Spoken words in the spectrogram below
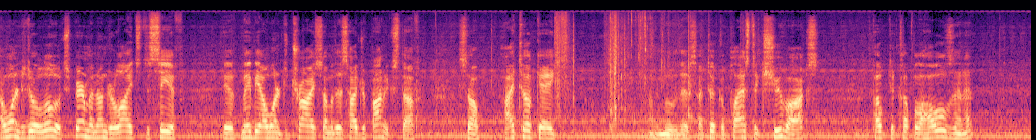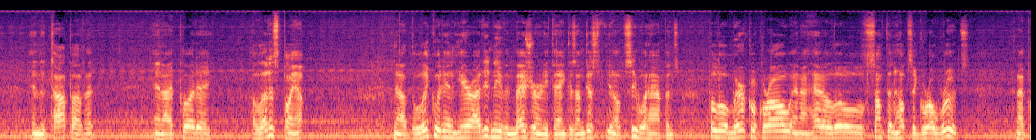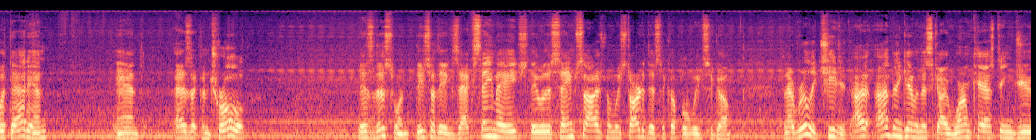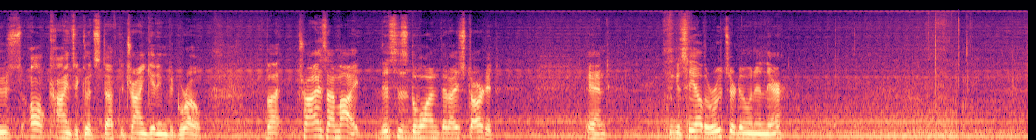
I wanted to do a little experiment under lights to see if if maybe I wanted to try some of this hydroponic stuff. So I took a let me move this. I took a plastic shoebox poked a couple of holes in it in the top of it and I put a, a lettuce plant. Now the liquid in here I didn't even measure anything because I'm just you know see what happens put a little Miracle-Gro and I had a little something helps it grow roots and I put that in and as a control is this one these are the exact same age they were the same size when we started this a couple of weeks ago and I really cheated. I, I've been giving this guy worm casting juice, all kinds of good stuff to try and get him to grow. But try as I might, this is the one that I started. And you can see how the roots are doing in there.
